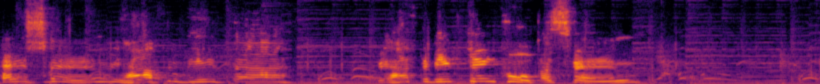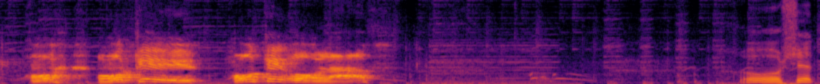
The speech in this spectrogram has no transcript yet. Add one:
Hey Sven, we have to beat uh, we have to beat King Koopa, Sven. Oh, okay, okay, Olaf. Oh shit.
